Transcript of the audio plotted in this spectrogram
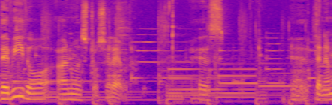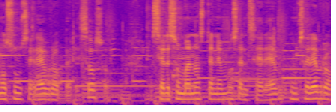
debido a nuestro cerebro. Eh, tenemos un cerebro perezoso. Los seres humanos tenemos un cerebro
